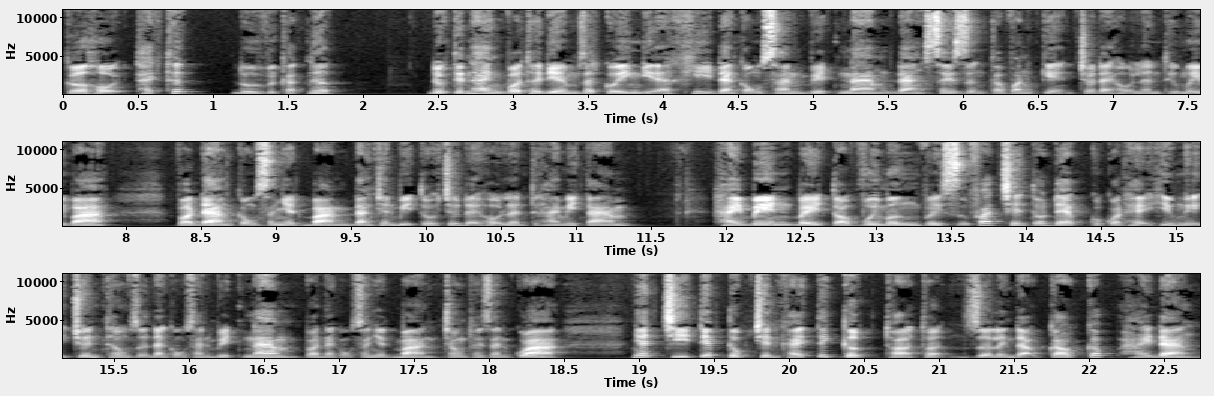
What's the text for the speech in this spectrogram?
cơ hội thách thức đối với các nước được tiến hành vào thời điểm rất có ý nghĩa khi Đảng Cộng sản Việt Nam đang xây dựng các văn kiện cho đại hội lần thứ 13 và Đảng Cộng sản Nhật Bản đang chuẩn bị tổ chức đại hội lần thứ 28. Hai bên bày tỏ vui mừng về sự phát triển tốt đẹp của quan hệ hữu nghị truyền thống giữa Đảng Cộng sản Việt Nam và Đảng Cộng sản Nhật Bản trong thời gian qua, nhất trí tiếp tục triển khai tích cực thỏa thuận giữa lãnh đạo cao cấp hai đảng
